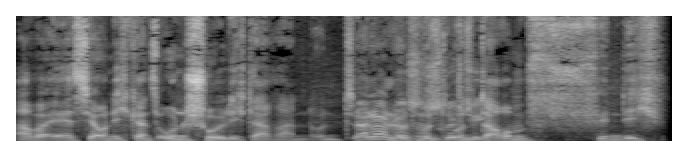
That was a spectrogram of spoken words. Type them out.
Aber er ist ja auch nicht ganz unschuldig daran. Und, nein, nein, und, und, und darum finde ich,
